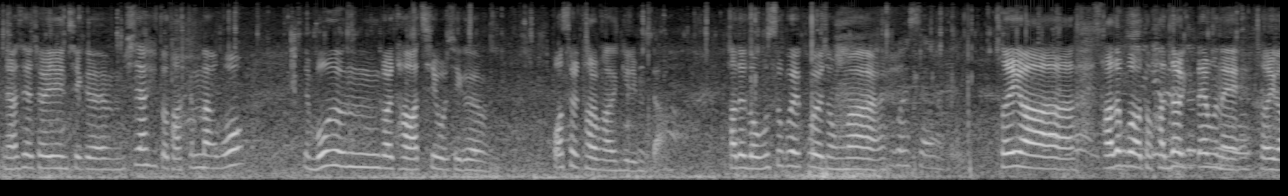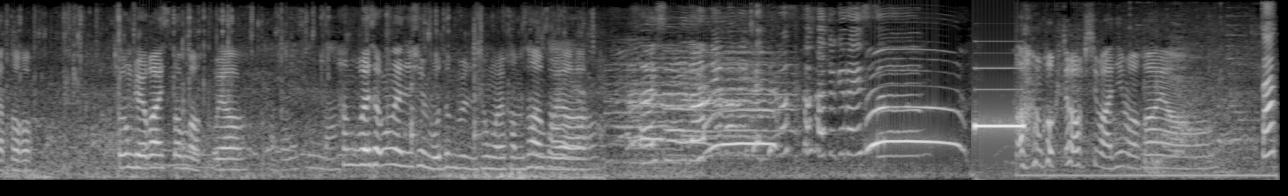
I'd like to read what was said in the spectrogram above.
안녕하세요. 저희는 지금 시상식도 다 끝나고 이제 모든 걸 다 마치고 지금 버스를 타러 가는 길입니다. 다들 너무 수고했고요, 정말. 수고했어요. 저희가 4등보다 더 간절했기 때문에 저희가 더 좋은 결과 있었던 것 같고요. 잘했습니다. 한국에서 응원해주신 모든 분들 정말 감사하고요. 알겠습니다. 사주기로 했어. 아무 걱정 없이 많이 먹어요. 야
